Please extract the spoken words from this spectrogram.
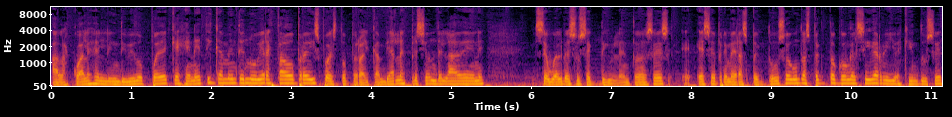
a las cuales el individuo puede que genéticamente no hubiera estado predispuesto, pero al cambiar la expresión del ADN se vuelve susceptible. Entonces, e- ese primer aspecto. Un segundo aspecto con el cigarrillo es que induce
